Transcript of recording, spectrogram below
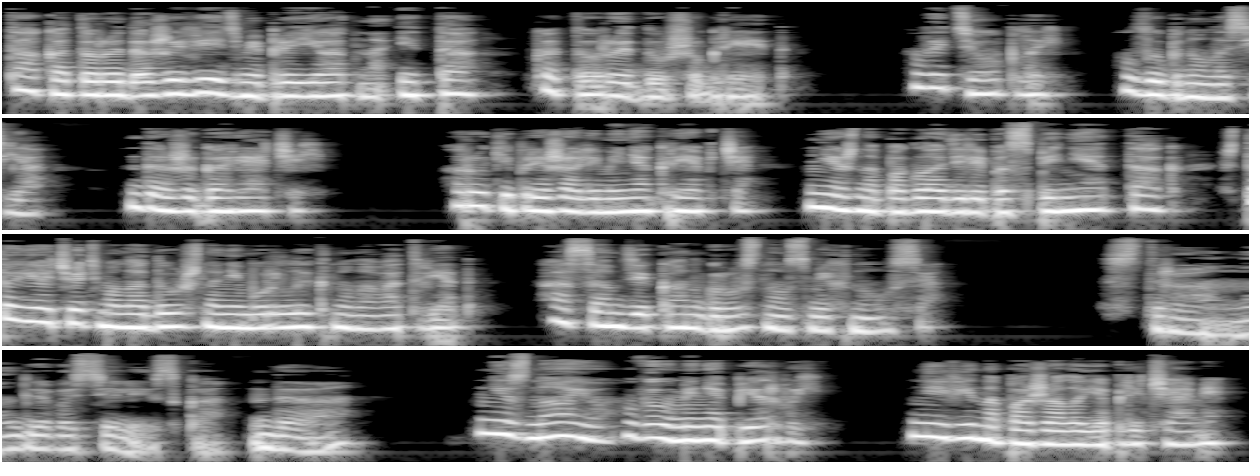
Та, которая даже ведьме приятна, и та, которая душу греет. «Вы теплый», – улыбнулась я, – «даже горячий». Руки прижали меня крепче, Нежно погладили по спине так, что я чуть малодушно не мурлыкнула в ответ, а сам декан грустно усмехнулся. «Странно для Василиска, да?» «Не знаю, вы у меня первый». Невинно пожала я плечами.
